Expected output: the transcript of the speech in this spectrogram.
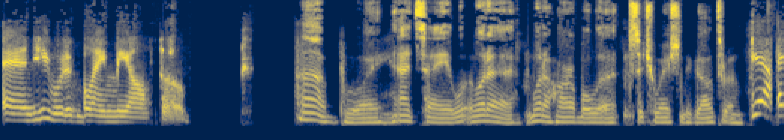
And he would have blamed me also. Oh boy, I'd say what a what a horrible uh, situation to go through. Yeah, you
